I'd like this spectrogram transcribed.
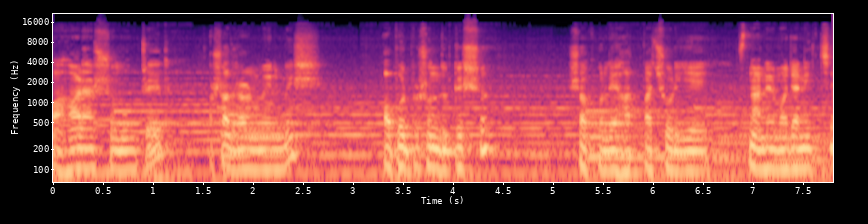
পাহাড় আর সমুদ্রের অসাধারণ মিলমিশ অপূর্ব সুন্দর দৃশ্য। সকলে হাত পা ছড়িয়ে স্নানের মজা নিচ্ছে।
